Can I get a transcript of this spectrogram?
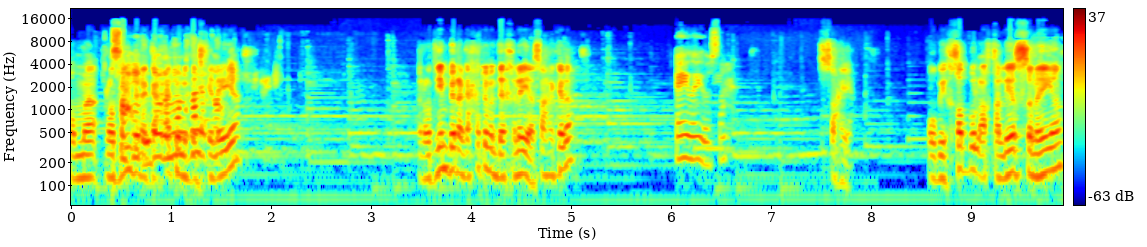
هم راضيين بنجاحاتهم. الداخلية. راضيين بنجاحاتهم الداخلية صح كده؟ أيوه أيوه صح. صحيح. وبيخاطبوا الأقلية الصينية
